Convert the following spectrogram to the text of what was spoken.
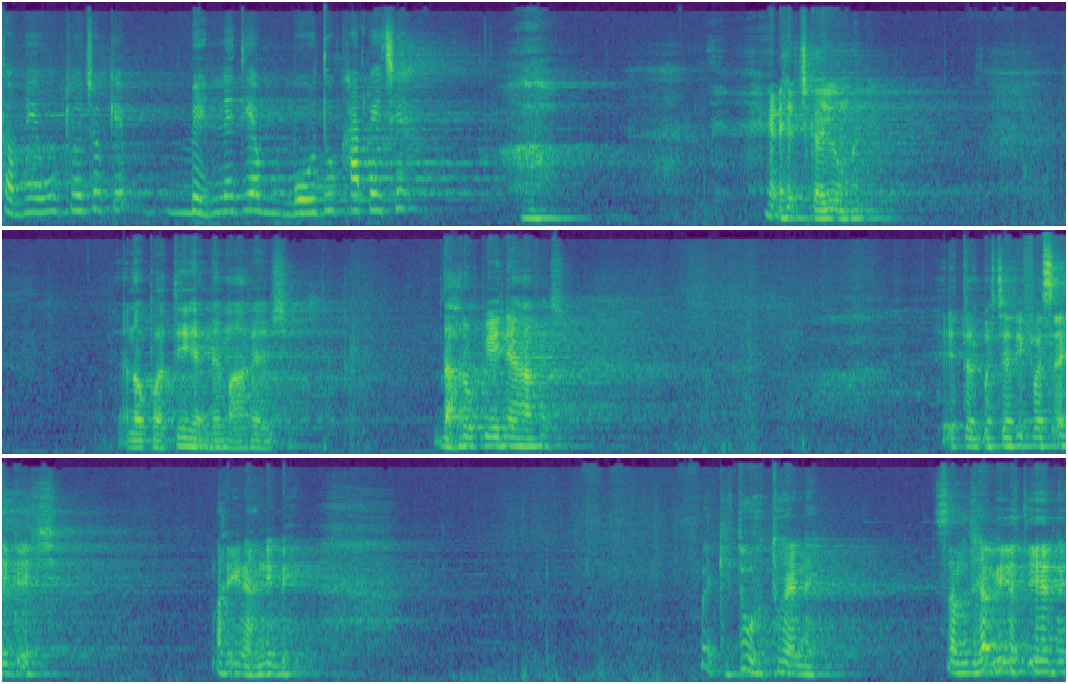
તમે એવું કહો છો કે બેનને ત્યાં બહુ દુઃખ આપે છે? એણે જ કહ્યું મને. એનો પતિ એને મારે છે. દારૂ પીને આવે છે. એ તો બચારી ફસાઈ ગઈ છે. મારી નાની બેન. મેં કીધું હતું એને. સમજાવી હતી એને.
